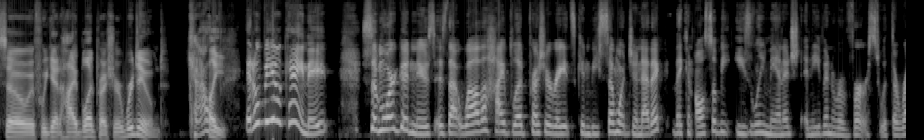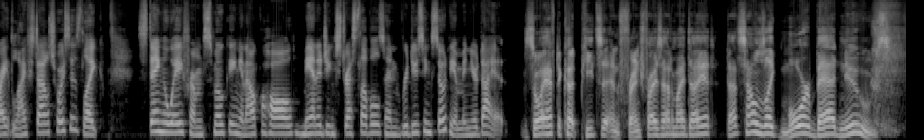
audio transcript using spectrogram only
So if we get high blood pressure, we're doomed. Callie. It'll be okay, Nate. Some more good news is that while the high blood pressure rates can be somewhat genetic, they can also be easily managed and even reversed with the right lifestyle choices like staying away from smoking and alcohol, managing stress levels, and reducing sodium in your diet. So I have to cut pizza and french fries out of my diet? That sounds like more bad news.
